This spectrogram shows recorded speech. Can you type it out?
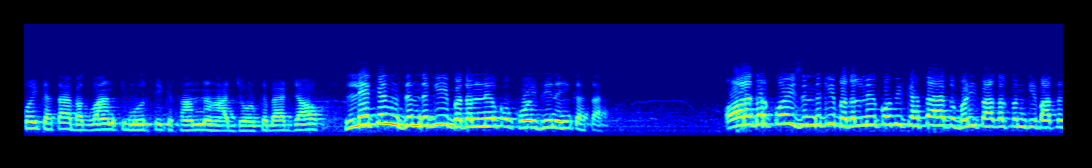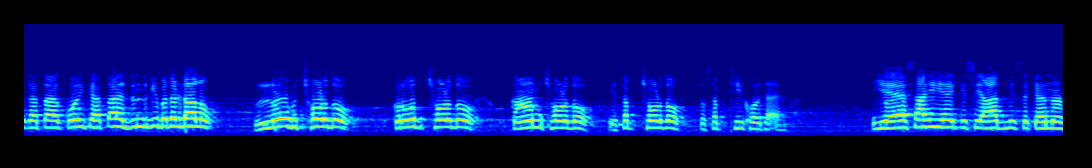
कोई कहता है भगवान की मूर्ति के सामने हाथ जोड़ के बैठ जाओ। लेकिन ज़िंदगी बदलने को कोई भी नहीं कहता है। और अगर कोई ज़िंदगी बदलने को भी कहता है तो बड़ी पागलपन की बातें कहता है। कोई कहता है ज़िंदगी बदल डालो, लोभ छोड़ दो, क्रोध छोड़ दो, काम छोड़ दो, ये सब छोड़ दो तो सब ठीक हो जाएगा। ये ऐसा ही है किसी आदमी से कहना,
